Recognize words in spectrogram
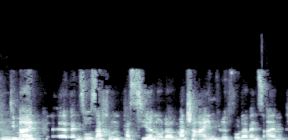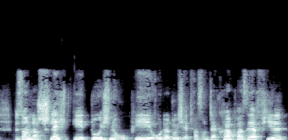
mhm. die meinten, äh, wenn so Sachen passieren oder manche Eingriffe oder wenn es einem besonders schlecht geht durch eine OP oder durch etwas und der Körper sehr viel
